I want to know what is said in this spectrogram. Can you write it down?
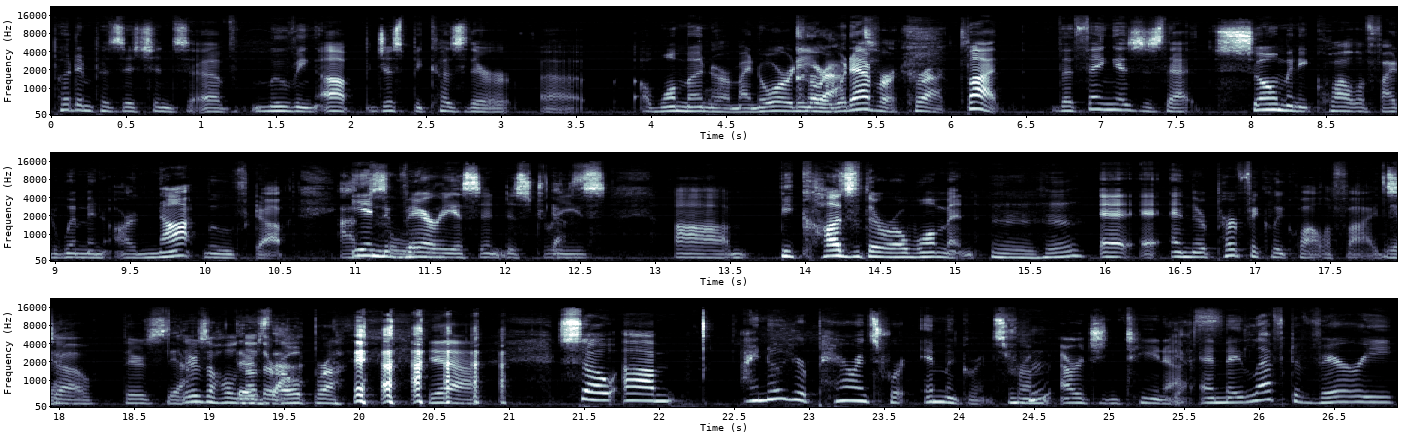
put in positions of moving up just because they're uh, a woman or a minority or whatever. Correct. But the thing is, is that so many qualified women are not moved up in various industries. Um, because they're a woman, mm-hmm. and they're perfectly qualified. So there's Yeah, there's a whole there's nother that. Oprah. yeah. So um, I know your parents were immigrants from Mm-hmm. Argentina, and they left a very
